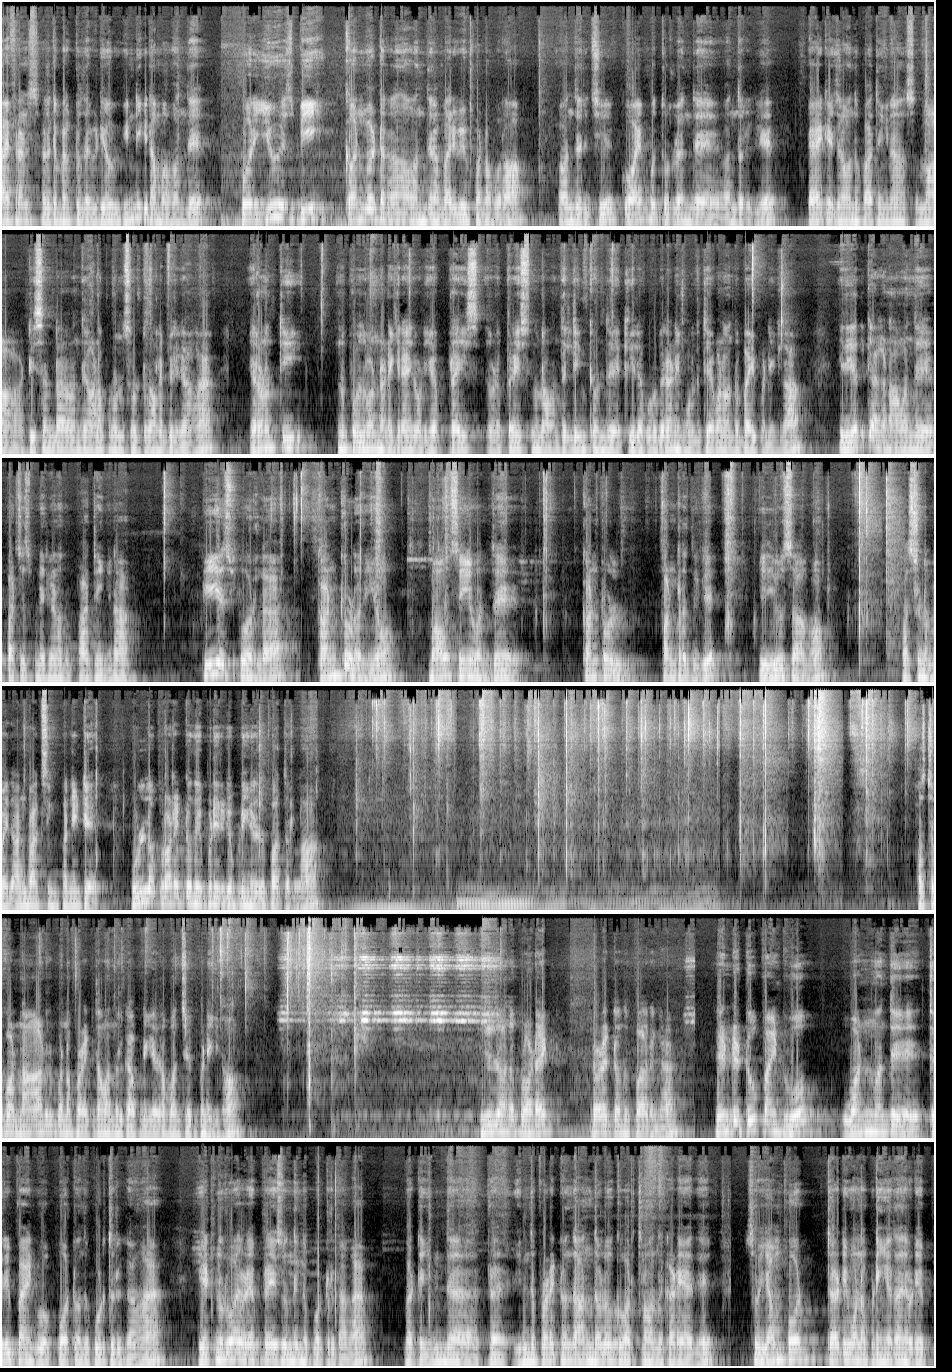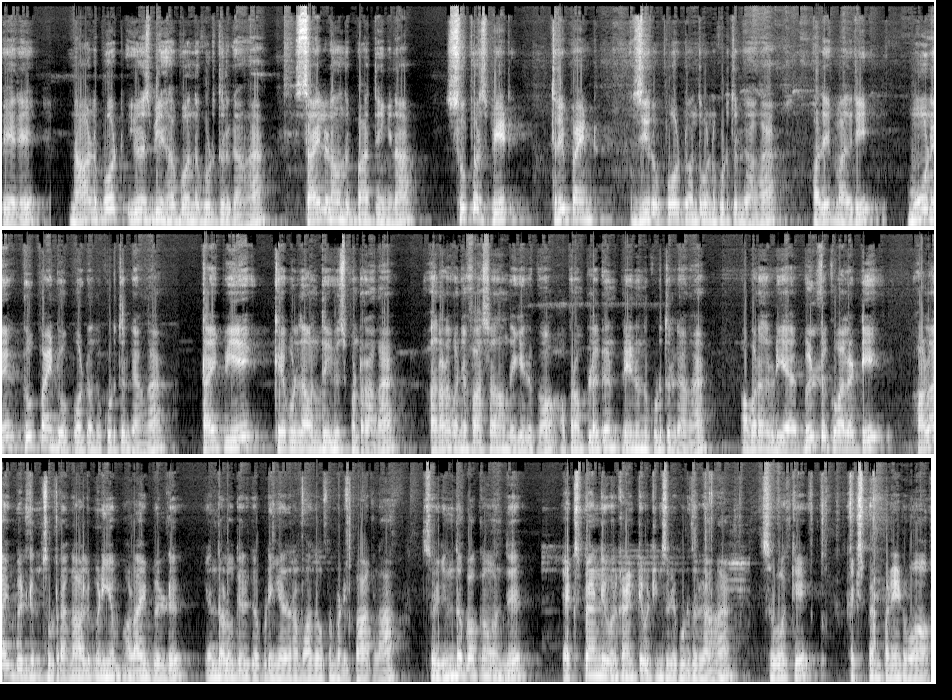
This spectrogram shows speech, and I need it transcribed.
Hi friends welcome back to the video இன்றைக்கி நம்ம வந்து ஒரு யூஎஸ்பி கன்வெர்ட்டர் தான் வந்து நம்ம ரிவ்யூ பண்ண போகிறோம் வந்துருச்சு. கோயம்புத்தூர்லேருந்து வந்திருக்கு. பேக்கேஜ்லாம் வந்து பார்த்தீங்கன்னா சும்மா டீசெண்டாக வந்து அனுப்பணும்னு சொல்லிட்டு தான் அனுப்பியிருக்காங்க. இரநூத்தி முப்பது ரூபான்னு நினைக்கிறேன் இதோடைய ப்ரைஸ் இதோட ப்ரைஸ் வந்து நான் வந்து லிங்க் வந்து கீழே கொடுக்குறேன். நீங்கள் உங்களுக்கு தேவையான வந்து பை பண்ணிக்கலாம். இது எதுக்காக நான் வந்து பர்ச்சேஸ் பண்ணியிருக்கேன்னு வந்து பார்த்தீங்கன்னா பிஎஸ் ஃபோரில் கண்ட்ரோலரையும் மவுஸையும் வந்து கண்ட்ரோல் பண்ணுறதுக்கு இது யூஸ் ஆகும். ஃபஸ்ட்டு நம்ம இதை அன்பாக்சிங் பண்ணிவிட்டு உள்ள ப்ராடக்ட் வந்து எப்படி இருக்குது அப்படிங்கிறத பார்த்துடலாம் ஃபர்ஸ்ட் ஆஃப் ஆல் நான் ஆர்டர் பண்ண ப்ராடக்ட் தான் வந்திருக்கா அப்படிங்கிறத நம்ம செக் பண்ணிக்கிறோம் இதுதான் அந்த ப்ராடக்ட் ப்ராடக்ட் வந்து பாருங்கள் ரெண்டு டூ பாயிண்ட் ஓ ஒன் வந்து த்ரீ பாயிண்ட் ஓ போட்டு வந்து கொடுத்துருக்காங்க. எட்நூறுவாயோடைய ப்ரைஸ் வந்து இங்கே போட்டிருக்காங்க. பட் இந்த இந்த ப்ராடக்ட் வந்து அந்த அளவுக்கு ஒர்த்தலாம் வந்து கிடையாது. So M port thirty one அப்படிங்கிறது இதோடைய பேர். நாலு போர்ட் யூஎஸ்பி ஹப் வந்து கொடுத்துருக்காங்க. சைடில் வந்து பார்த்தீங்கன்னா super speed three point zero port வந்து ஒன்று கொடுத்துருக்காங்க. அதே மாதிரி மூணு டூ பாயிண்ட் ஓ போர்ட் வந்து கொடுத்துருக்காங்க. டைப் ஏ கேபிள் தான் வந்து யூஸ் பண்ணுறாங்க அதனால் கொஞ்சம் ஃபாஸ்ட்டாக தான் வந்து இருக்கும் அப்புறம் ப்ளக் அண்ட் பிளேன் வந்து கொடுத்துருக்காங்க. அப்புறம் அதனுடைய பில்டு குவாலிட்டி அலாய் பில்டுன்னு சொல்கிறாங்க அலுமினியம் அலாய் பில்டு எந்த அளவுக்கு இருக்குது அப்படிங்கிறத நம்ம வந்து ஓப்பன் பண்ணி பார்க்கலாம். ஸோ இந்த பக்கம் வந்து எக்ஸ்பேண்ட் ஒரு கனெக்டிவிட்டின்னு சொல்லி கொடுத்துருக்காங்க. ஸோ ஓகே எக்ஸ்பேண்ட் பண்ணிவிடுவோம்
